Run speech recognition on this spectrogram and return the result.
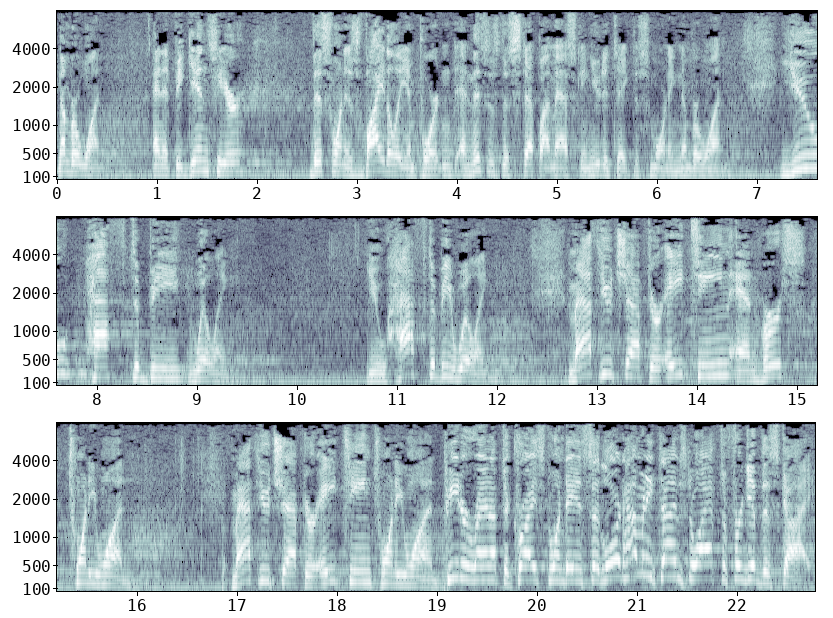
Number one, and it begins here. This one is vitally important, and this is the step I'm asking you to take this morning. Number one, you have to be willing. You have to be willing. Matthew chapter 18 and verse 21. Matthew chapter 18, 21. Peter ran up to Christ one day and said, Lord, how many times do I have to forgive this guy?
